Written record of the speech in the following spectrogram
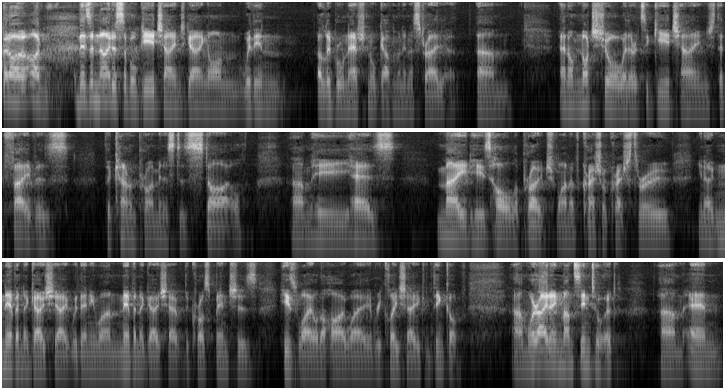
but I, I, there's a noticeable gear change going on within a Liberal national government in Australia, um, and I'm not sure whether it's a gear change that favours the current Prime Minister's style. Um, he has made his whole approach one of crash or crash through, you know, never negotiate with anyone, never negotiate with the crossbenchers, his way or the highway, every cliche you can think of. Um, we're 18 months into it, um, and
